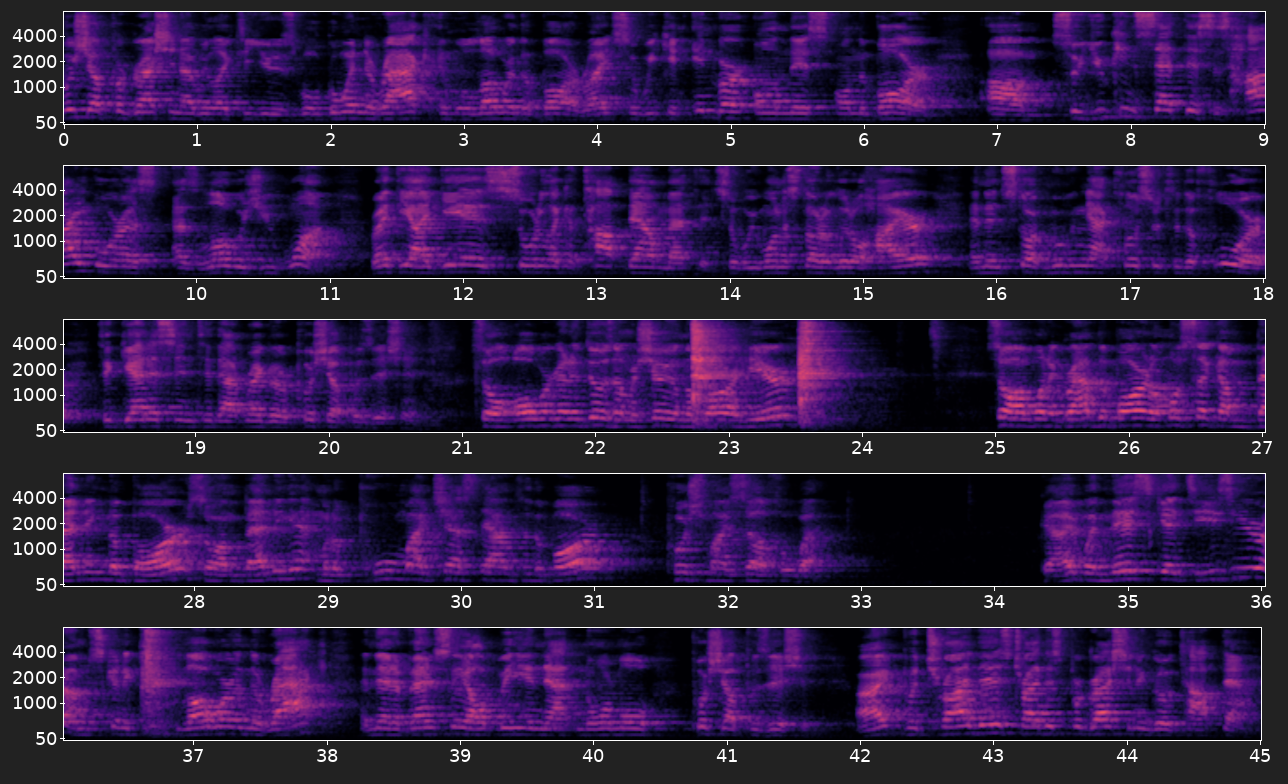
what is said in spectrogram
push-up progression that we like to use. We'll go in the rack and we'll lower the bar, right? So we can invert on this, on the bar. Um, so you can set this as high or as, as low as you want, right? The idea is sort of like a top-down method. So we want to start a little higher and then start moving that closer to the floor to get us into that regular push-up position. So all we're to do is I'm to show you on the bar here. So I want to grab the bar and almost like I'm bending the bar. So I'm bending it. I'm going to pull my chest down to the bar, push myself away. Okay, when this gets easier, I'm just going to keep lowering the rack and then eventually I'll be in that normal push-up position. All right, but try this, try this progression and go top down.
